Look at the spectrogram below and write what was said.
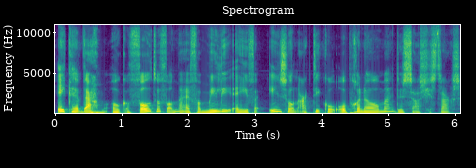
Ik heb daarom ook een foto van mijn familie even in zo'n artikel opgenomen. Dus als je straks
